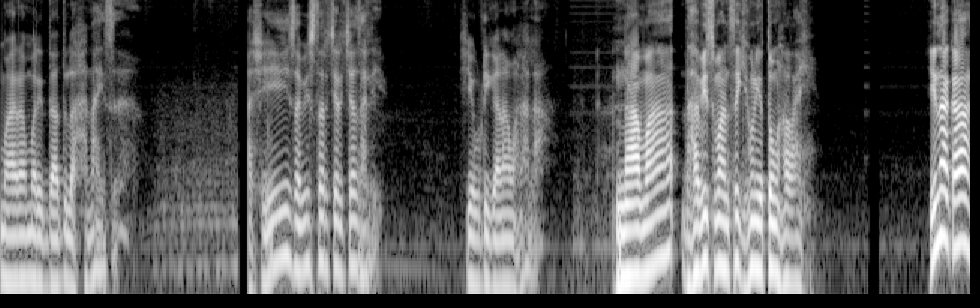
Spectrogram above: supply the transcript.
मारामारीत दादूला हाणायचं. अशी सविस्तर चर्चा झाली. शेवटी गणा म्हणाला नामा दहावीस माणसं घेऊन येतो म्हणाला आहे. येईना का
